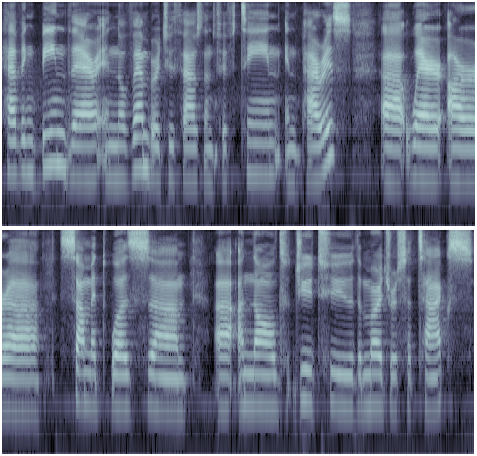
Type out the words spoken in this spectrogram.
having been there in November 2015 in Paris, uh, where our uh, summit was um, uh, annulled due to the murderous attacks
